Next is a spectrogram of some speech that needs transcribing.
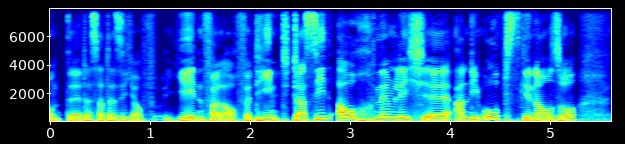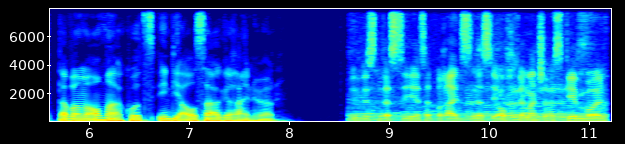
und äh, das hat er sich auf jeden Fall auch verdient. Das sieht auch nämlich äh, Andy Obst genauso. Da wollen wir auch mal kurz in die Aussage reinhören. Wir wissen, dass sie jetzt halt bereit sind, dass sie auch der Mannschaft was geben wollen.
